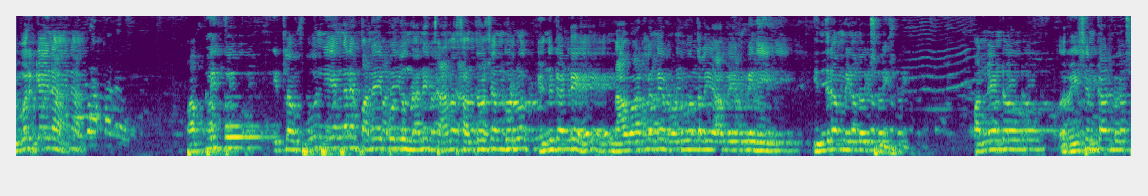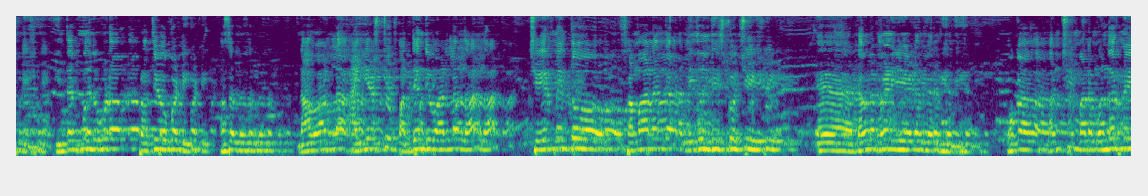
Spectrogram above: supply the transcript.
ఎవరికైనా పబ్లిక్ ఇట్లా ఫోన్ చేయంగానే పని అయిపోతుందని చాలా సంతోషం గురు ఎందుకంటే నా వార్డులోనే రెండు వందల యాభై ఎనిమిది ఇందిరం ఇళ్ళు వచ్చినాయి. పన్నెండు రేషన్ కార్డులు వచ్చినాయి. ఇంతకుముందు కూడా ప్రతి ఒక్కటి. అసలు నా వార్డులో హైయెస్ట్ పద్దెనిమిది వార్డులలో చైర్మన్తో సమానంగా నిధులు తీసుకొచ్చి డెవలప్మెంట్ చేయడం జరిగింది. ఒక మంచి మన ముందరనే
